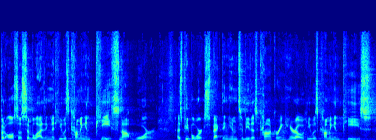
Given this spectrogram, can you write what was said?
but also symbolizing that he was coming in peace, not war. As people were expecting him to be this conquering hero, he was coming in peace.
